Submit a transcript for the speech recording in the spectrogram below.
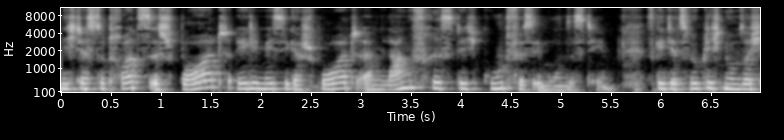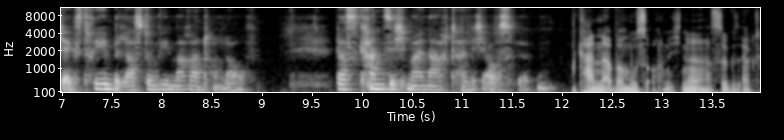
Nichtsdestotrotz ist Sport, regelmäßiger Sport, ähm, langfristig gut fürs Immunsystem. Es geht jetzt wirklich nur um solche Extrembelastungen wie Marathonlauf. Das kann sich mal nachteilig auswirken. Kann, aber muss auch nicht, ne? Hast du gesagt.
